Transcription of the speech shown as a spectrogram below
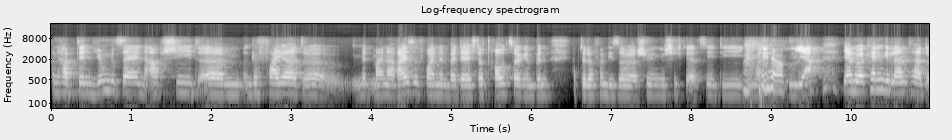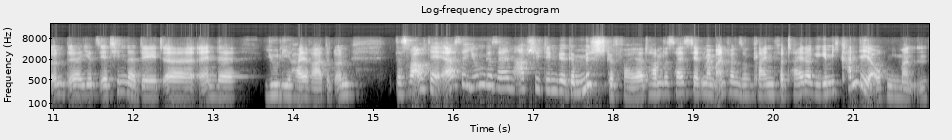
und habe den Junggesellenabschied ähm, gefeiert äh, mit meiner Reisefreundin, bei der ich doch Trauzeugin bin. Habt ihr doch von dieser schönen Geschichte erzählt, die jemand ja. ja, Januar kennengelernt hat und äh, jetzt ihr Tinder-Date äh, Ende Juli heiratet. Und das war auch der erste Junggesellenabschied, den wir gemischt gefeiert haben. Das heißt, sie hat mir am Anfang so einen kleinen Verteiler gegeben. Ich kannte ja auch niemanden.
